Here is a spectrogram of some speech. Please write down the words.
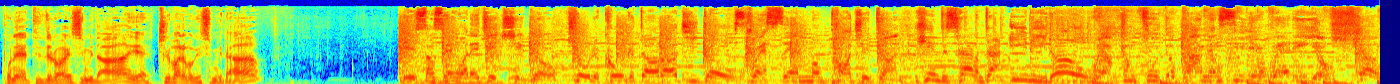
보내드리도록 하겠습니다. 예, 출발해 보겠습니다. 지치고, 떨어지고, 퍼지던, welcome to the Bang radio show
